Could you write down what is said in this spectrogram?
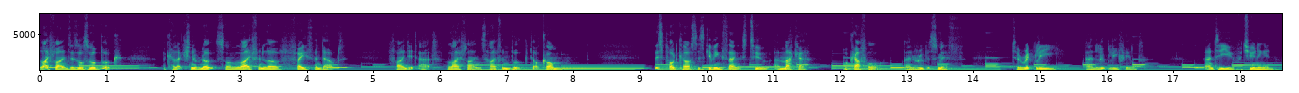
Lifelines is also a book, a collection of notes on life and love, faith and doubt. Find it at lifelines-book.com. This podcast is giving thanks to Amaka Okafor and Rupert Smith, to Rick Lee and Luke Leafield and to you for tuning in.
